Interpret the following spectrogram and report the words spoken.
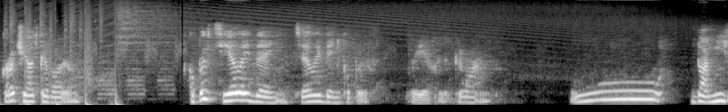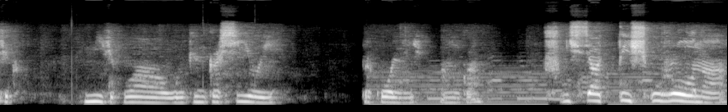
Коротше, я відкриваю. Купив цілий день. Цілий день купив. Поїхали, відкриваємо. У, да, мифик. Мифик, вау, який він красивий. Прикольний. А ну-ка. 60 тысяч урона.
